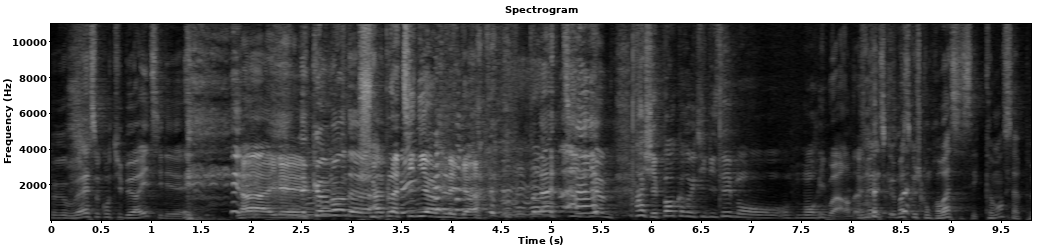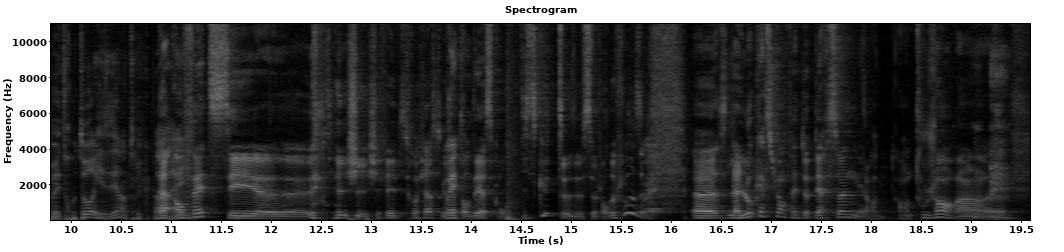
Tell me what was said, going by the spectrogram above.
Vous verrez son compte Uber Eats, il est. Ah, il est... Les commandes. Je suis euh, platinium les gars Platinium Ah j'ai pas encore utilisé mon, mon reward Mais est-ce que- moi, ce que je comprends pas, c'est c'est comment ça peut être autorisé un truc Bah, pareil. en fait, c'est. euh, j'ai j'ai fait une petite recherche parce que Ouais. j'attendais à ce qu'on discute de ce genre de choses. Ouais. Euh, la location en fait de personnes, mais alors en tout genre, hein, euh,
